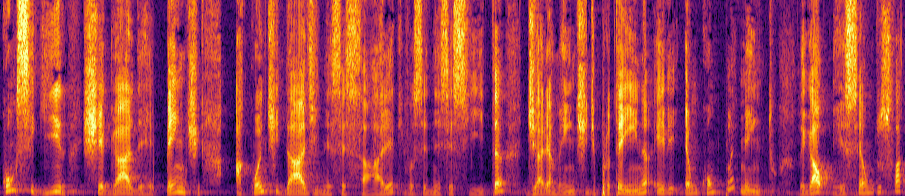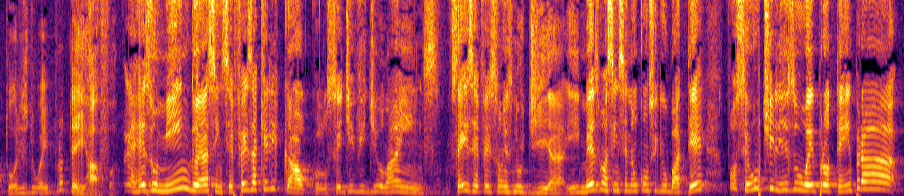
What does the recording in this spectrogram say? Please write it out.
conseguir chegar de repente a quantidade necessária que você necessita diariamente de proteína, ele é um complemento. Legal? Esse é um dos fatores do whey protein, Rafa. É, resumindo, é assim, você fez aquele cálculo, você dividiu lá em seis refeições no dia e mesmo assim você não conseguiu bater, você utiliza o whey protein para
